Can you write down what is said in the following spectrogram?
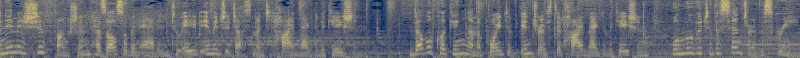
An image shift function has also been added to aid image adjustment at high magnification. Double-clicking on the point of interest at high magnification will move it to the center of the screen.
